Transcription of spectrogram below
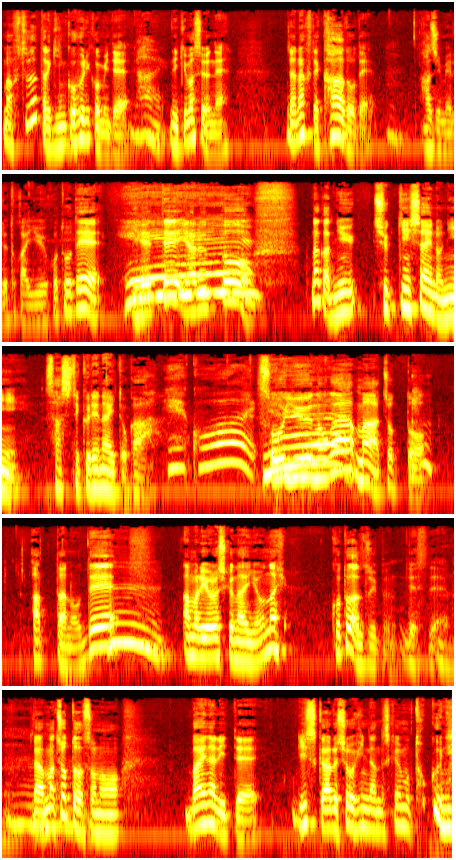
まあ、普通だったら銀行振込でできますよね、はい、じゃなくてカードで始めるとかいうことで入れてやるとなんか入出金したいのにさしてくれないとか怖い。そういうのがまあちょっとあったので、あまりよろしくないようなことは随分ですで、だからまあちょっとそのバイナリーってリスクある商品なんですけども特に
